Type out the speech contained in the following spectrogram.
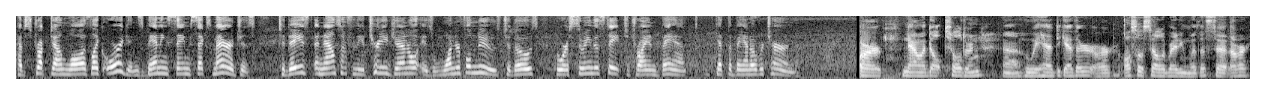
have struck down laws like Oregon's banning same sex marriages. Today's announcement from the Attorney General is wonderful news to those who are suing the state to try and ban, get the ban overturned. Our now adult children uh, who we had together are also celebrating with us that our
